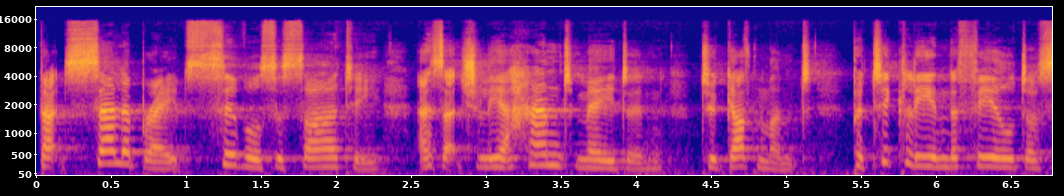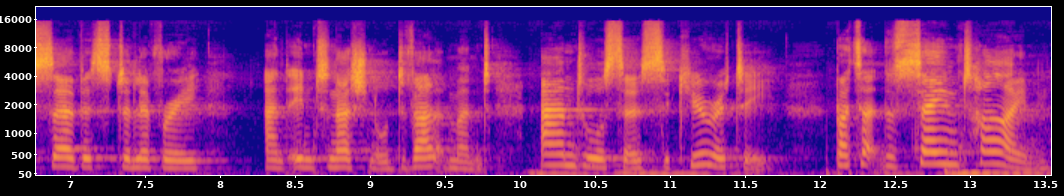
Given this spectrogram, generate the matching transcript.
that celebrates civil society as actually a handmaiden to government, particularly in the field of service delivery and international development, and also security, but at the same time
